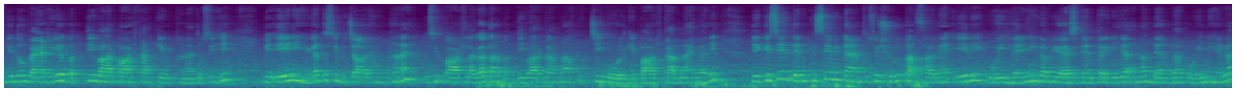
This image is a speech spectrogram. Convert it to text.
ਜਦੋਂ ਬੈਠ ਗਏ 32 ਵਾਰ ਪਾਠ ਕਰਕੇ ਉੱਠਣਾ ਤੁਸੀਂ ਜੀ। ਵੀ ਇਹ ਨਹੀਂ ਹੈਗਾ ਤੁਸੀਂ ਵਿਚਾਲੇ ਉੱਠਣਾ ਤੁਸੀਂ ਪਾਠ ਲਗਾਤਾਰ 32 ਵਾਰ ਕਰਨਾ, ਉੱਚੀ ਬੋਲ ਕੇ ਪਾਠ ਕਰਨਾ ਹੈਗਾ ਜੀ। ਤੇ ਕਿਸੇ ਦਿਨ, ਕਿਸੇ ਵੀ ਟਾਈਮ ਤੁਸੀਂ ਸ਼ੁਰੂ ਕਰ ਸਕਦੇ ਆ ਇਹਦੀ ਕੋਈ ਹੈ ਨਹੀਂਗਾ ਵੀ ਇਸ ਦਿਨ ਕਰੀਏ ਜਾਂ ਇਹਨਾਂ ਦਿਨ ਦਾ ਕੋਈ ਨਹੀਂ ਹੈਗਾ।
